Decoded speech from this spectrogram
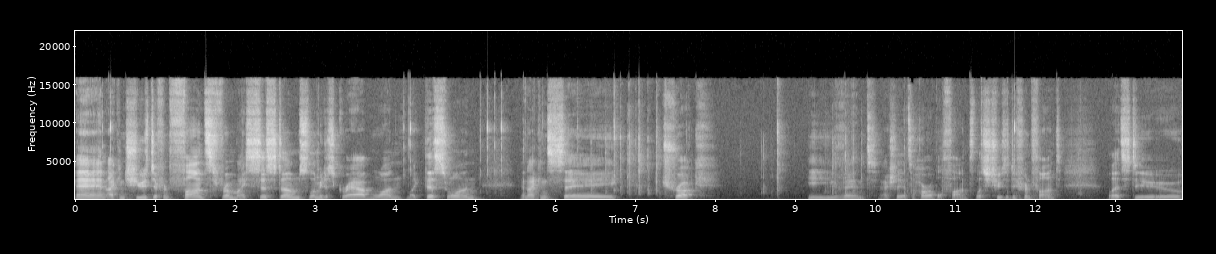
and I can choose different fonts from my system. So let me just grab one like this one and I can say truck event. Actually, that's a horrible font. Let's choose a different font. Let's do,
